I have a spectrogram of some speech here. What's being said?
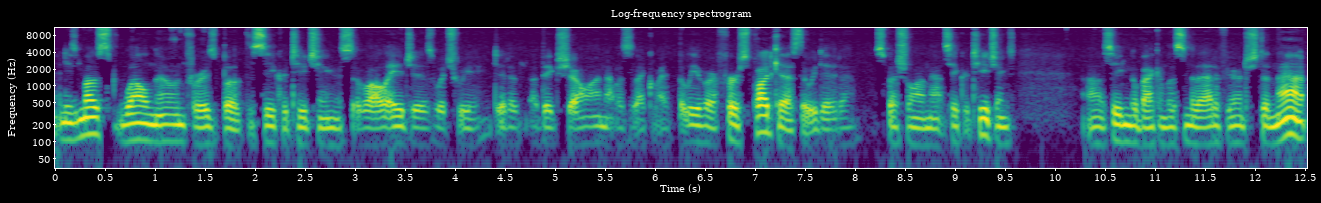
and he's most well known for his book, The Secret Teachings of All Ages, which we did a, a big show on. That was like I believe our first podcast that we did, a special on that Secret Teachings. Uh, so you can go back and listen to that if you're interested in that.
